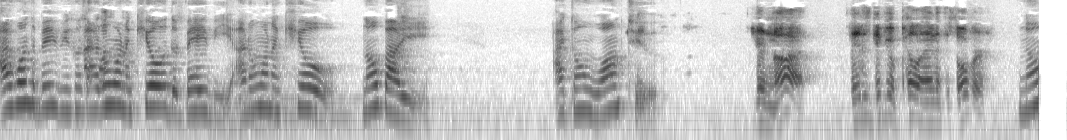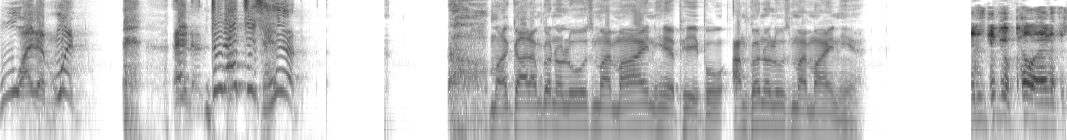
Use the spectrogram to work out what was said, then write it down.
I want the baby because I don't want to kill the baby. I don't want to kill nobody. I don't want to. You're not. They just give you a pill and it's over. No. What? What? And did I just hear? Oh my God, I'm gonna lose my mind here, people. I'm gonna lose my mind here. They just give you a pill and it's.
